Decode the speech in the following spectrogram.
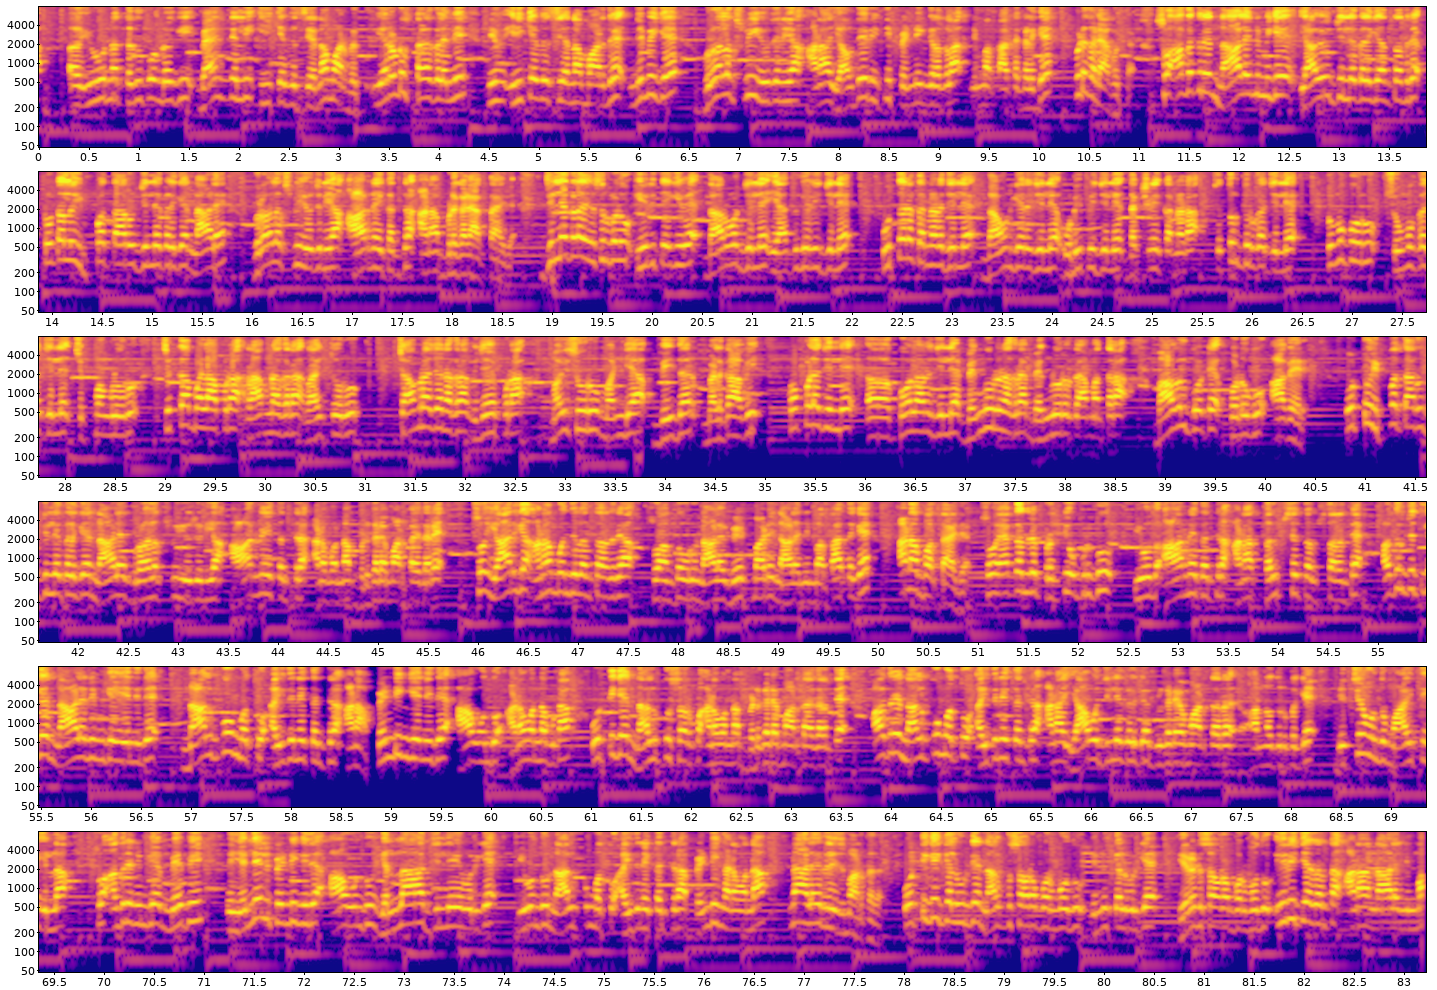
ಇವ್ರನ್ನ ತೆಗೆದುಕೊಂಡೋಗಿ ಬ್ಯಾಂಕ್ನಲ್ಲಿ ಇ ಕೆ ವಿ ಸಿಯನ್ನ ಮಾಡ್ಬೇಕು. ಎರಡು ಸ್ಥಳಗಳಲ್ಲಿ ನೀವು ಇ ಕೆ ವಿ ಸಿಯನ್ನ ಮಾಡಿದ್ರೆ ನಿಮಗೆ ಗೃಹಲಕ್ಷ್ಮಿ ಯೋಜನೆಯ ಹಣ ಯಾವುದೇ ರೀತಿ ಪೆಂಡಿಂಗ್ ಇರೋದಿಲ್ಲ, ನಿಮ್ಮ ಖಾತೆಗಳಿಗೆ ಬಿಡುಗಡೆ ಆಗುತ್ತೆ. ಸೊ, ಹಾಗಾದ್ರೆ ನಾಳೆ ನಿಮಗೆ ಯಾವ್ಯಾವ ಜಿಲ್ಲೆಗಳಿಗೆ ಅಂತಂದ್ರೆ ಟೋಟಲ್ ಇಪ್ಪತ್ತಾರು ಜಿಲ್ಲೆಗಳಿಗೆ ನಾಳೆ ಗೃಹಲಕ್ಷ್ಮಿ ಯೋಜನೆಯ ಆರನೇ ಕಂತಿನ ಹಣ ಬಿಡುಗಡೆ ಆಗ್ತಾ ಇದೆ. ಜಿಲ್ಲೆಗಳ ಹೆಸರುಗಳು ಈ ರೀತಿಯಾಗಿವೆ. ಧಾರವಾಡ ಜಿಲ್ಲೆ, ಯಾದಗಿರಿ ಜಿಲ್ಲೆ, ಉತ್ತರ ಕನ್ನಡ ಜಿಲ್ಲೆ, ದಾವಣಗೆರೆ ಜಿಲ್ಲೆ, ಉಡುಪಿ ಜಿಲ್ಲೆ, ದಕ್ಷಿಣ ಕನ್ನಡ, ಚಿತ್ರದುರ್ಗ ಜಿಲ್ಲೆ ತುಮಕೂರು, ಶಿವಮೊಗ್ಗ ಜಿಲ್ಲೆ ಚಿಕ್ಕಮಗಳೂರು, ಚಿಕ್ಕಬಳ್ಳಾಪುರ, ರಾಮನಗರ, ರಾಯಚೂರು, ಚಾಮರಾಜನಗರ, ವಿಜಯಪುರ, ಮೈಸೂರು, ಮಂಡ್ಯ, ಬೀದರ್, ಬೆಳಗಾವಿ, ಕೊಪ್ಪಳ ಜಿಲ್ಲೆ ಕೋಲಾರ ಜಿಲ್ಲೆ, ಬೆಂಗಳೂರು ನಗರ, ಬೆಂಗಳೂರು ಗ್ರಾಮಾಂತರ, ಬಾಗಲಕೋಟೆ, ಕೊಡಗು, ಹಾವೇರಿ. ಒಟ್ಟು ಇಪ್ಪತ್ತಾರು ಜಿಲ್ಲೆಗಳಿಗೆ ನಾಳೆ ಗೃಹಲಕ್ಷ್ಮಿ ಯೋಜನೆಯ ಆರನೇ ತಂತ್ರ ಹಣವನ್ನ ಬಿಡುಗಡೆ ಮಾಡ್ತಾ ಇದ್ದಾರೆ. ಸೊ ಯಾರಿಗೆ ಹಣ ಬಂದಿಲ್ಲ ಅಂತ ಅಂದ್ರೆ ಸೊ ಅಂತವ್ರು ನಾಳೆ ವೇಟ್ ಮಾಡಿ, ನಾಳೆ ನಿಮ್ಮ ಖಾತೆಗೆ ಹಣ ಬರ್ತಾ ಇದೆ. ಸೊ ಯಾಕಂದ್ರೆ ಪ್ರತಿಯೊಬ್ಬರಿಗೂ ಈ ಒಂದು ಆರನೇ ಕಂತಿನ ಹಣ ತಲುಪಿಸೇ ತಲುಪಿಸ್ತಾರಂತೆ. ಅದ್ರ ಜೊತೆಗೆ ನಾಳೆ ನಿಮಗೆ ಏನಿದೆ? ನಾಲ್ಕು ಮತ್ತು ಐದನೇ ಕಂತಿನ ಹಣ ಪೆಂಡಿಂಗ್ ಏನಿದೆ? ಆ ಒಂದು ಹಣವನ್ನ ಕೂಡ ಒಟ್ಟಿಗೆ ನಾಲ್ಕು ಸಾವಿರ ರೂಪಾಯಿ ಹಣವನ್ನ ಬಿಡುಗಡೆ ಮಾಡ್ತಾ ಇದ್ದಾರಂತೆ ಆದ್ರೆ ನಾಲ್ಕು ಮತ್ತು ಐದನೇ ಕಂತಿನ ಹಣ ಯಾವ ಜಿಲ್ಲೆಗಳಿಗೆ ಬಿಡುಗಡೆ ಮಾಡ್ತಾರೆ ಅನ್ನೋದ್ರ ಬಗ್ಗೆ ಹೆಚ್ಚಿನ ಒಂದು ಮಾಹಿತಿ ಇಲ್ಲ. ಸೊ ಅಂದ್ರೆ ನಿಮ್ಗೆ ಮೇ ಬಿ ಎಲ್ಲೆಲ್ಲಿ ಪೆಂಡಿಂಗ್ ಇದೆ, ಆ ಒಂದು ಎಲ್ಲಾ ಜಿಲ್ಲೆಯವರಿಗೆ ಈ ಒಂದು ನಾಲ್ಕು ಮತ್ತು ಐದನೇ ಕಂತಿನ ಪೆಂಡಿಂಗ್ ಹಣವನ್ನ ನಾಳೆ ರಿಲೀಸ್ ಮಾಡ್ತಾರೆ. ಒಟ್ಟಿಗೆ ಕೆಲವರಿಗೆ ನಾಲ್ಕು ಸಾವಿರ ಬರ್ಬೋದು, ಇನ್ನು ಕೆಲವರಿಗೆ ಎರಡು ಸಾವಿರ ಬರ್ಬೋದು, ಈ ರೀತಿಯಾದಂತ ಹಣ ನಾಳೆ ನಿಮ್ಮ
